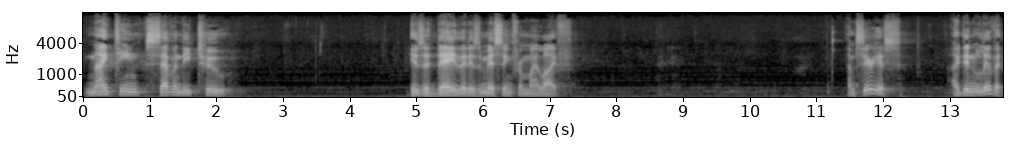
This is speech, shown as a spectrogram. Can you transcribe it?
1972 is a day that is missing from my life. I'm serious. I didn't live it.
